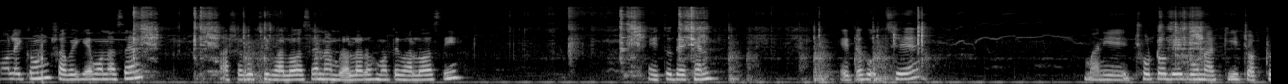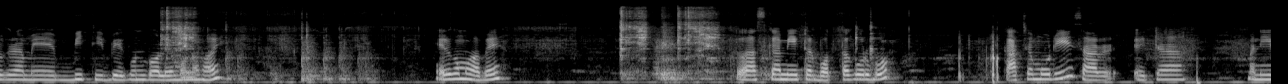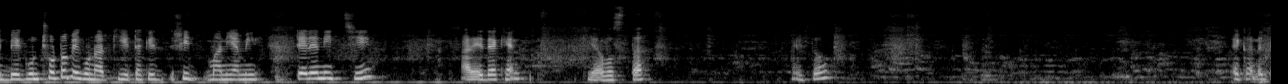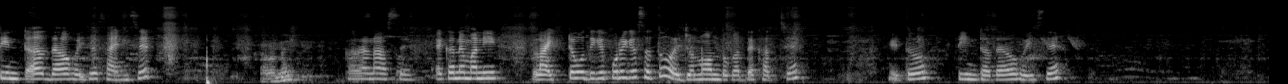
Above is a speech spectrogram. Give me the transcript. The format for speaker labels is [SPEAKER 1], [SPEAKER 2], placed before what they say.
[SPEAKER 1] আসসালামাইকুম সবাই কেমন আছেন? আশা করছি ভালো আছেন, আমরা আল্লাহ রহমতে ভালো আছি। এই তো দেখেন, এটা হচ্ছে মানে ছোট বেগুন আর কি, চট্টগ্রামে বিতি বেগুন বলে মনে হয়। এরকম হবে। তো আজকে আমি এটার ভর্তা করব। কাঁচামরিচ আর এটা মানে বেগুন, ছোট বেগুন আর কি, এটাকে মানে আমি টেলে নিচ্ছি। আর এই দেখেন কি অবস্থা। এই তো। এখানে তিনটা দেওয়া হয়েছে সাইন্সের
[SPEAKER 2] কারণ
[SPEAKER 1] আছে। এখানে মানে লাইটটা ওদিকে পড়ে গেছে তো ওই জন্য অন্ধকার দেখাচ্ছে। এই তো তিনটা দেওয়া হয়েছে।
